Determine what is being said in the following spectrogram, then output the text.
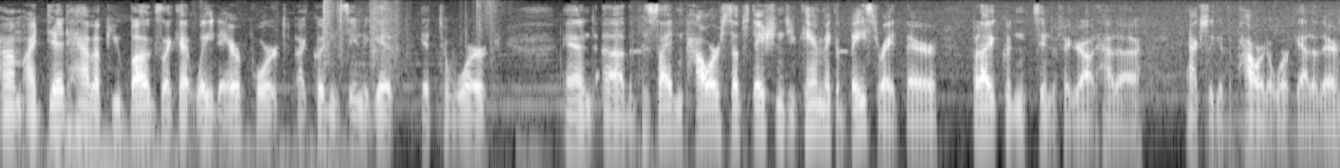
Um, I did have a few bugs, like at Wade Airport, I couldn't seem to get it to work. And uh, the Poseidon power substations, you can make a base right there, but I couldn't seem to figure out how to actually get the power to work out of there.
